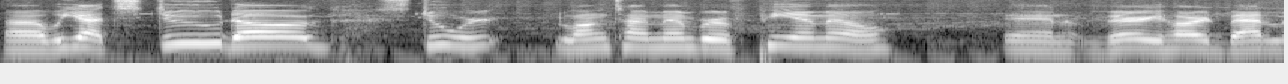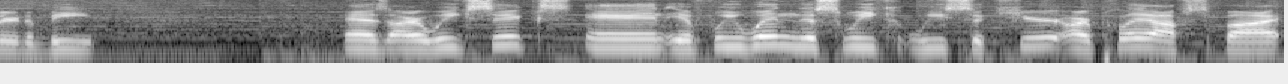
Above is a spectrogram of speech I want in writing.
Uh, we got Stu Dog Stewart, longtime member of PML and very hard battler to beat, as our week six. And if we win this week, we secure our playoff spot.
